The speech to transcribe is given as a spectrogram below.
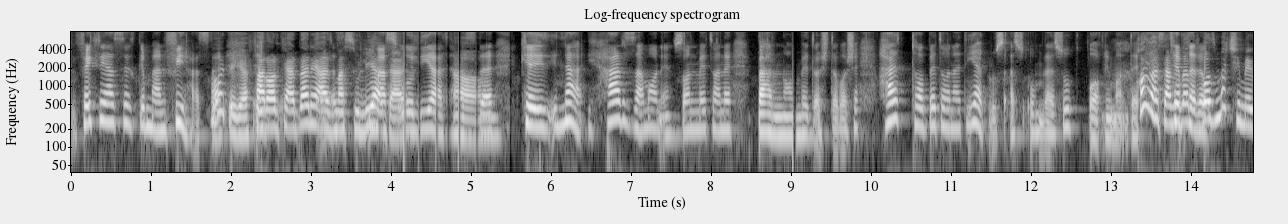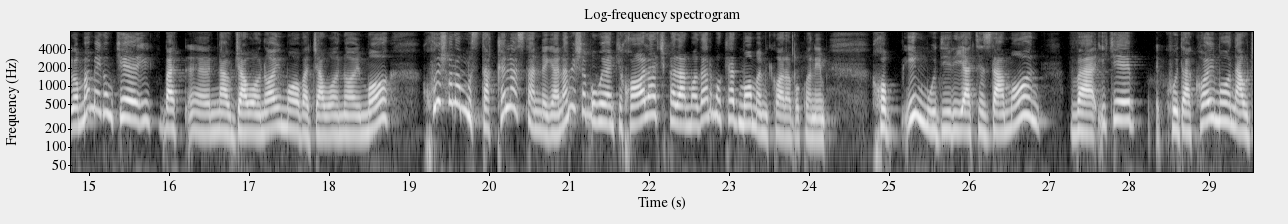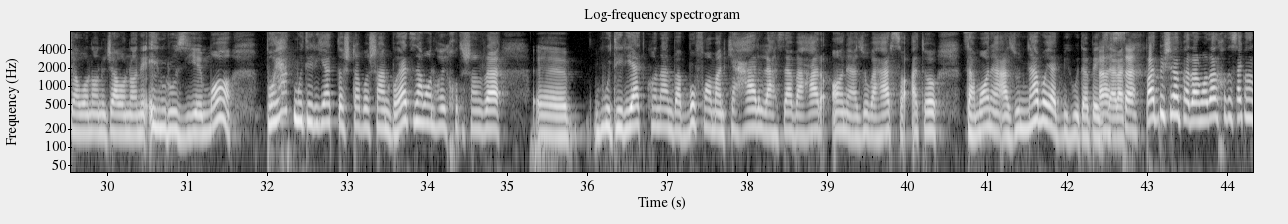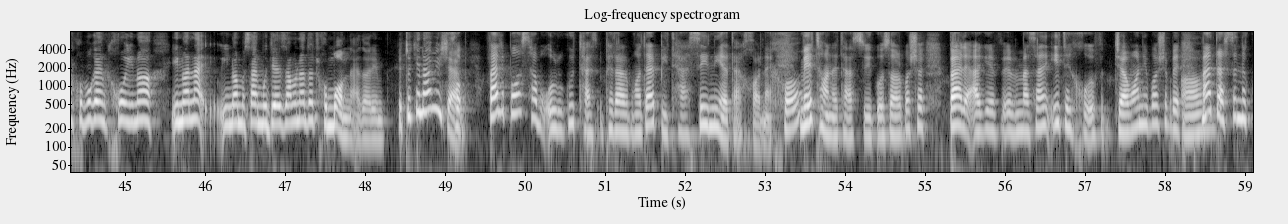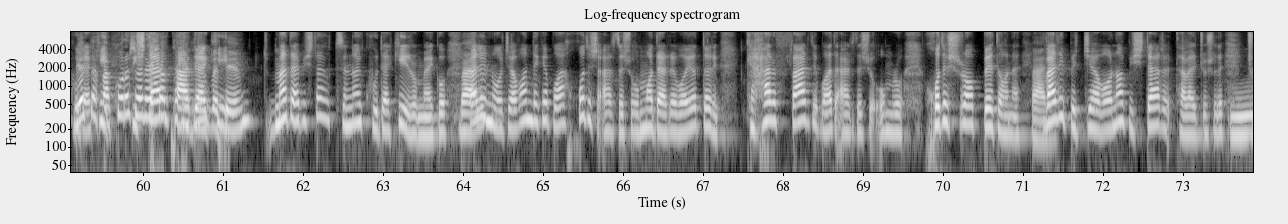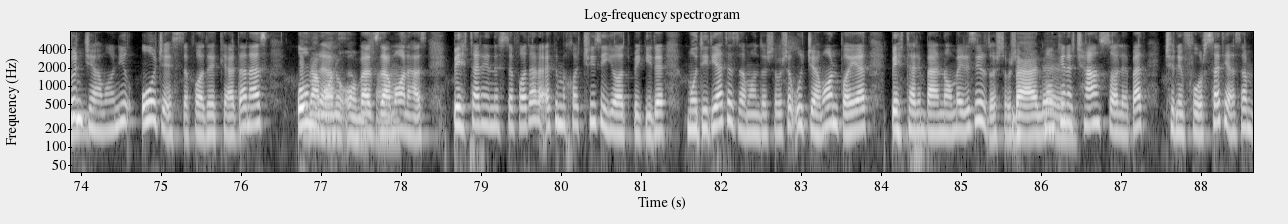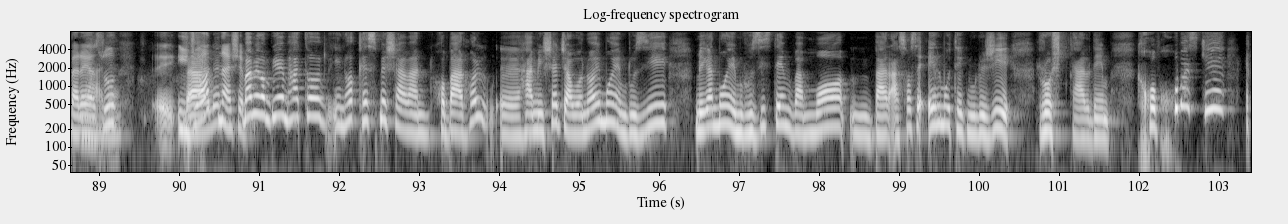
فکری هست که منفی هست. دیگه فرار کردن از مسئولیت. مسئولیت آه. هست که نه هر زمان انسان می‌تونه برنامه داشته باشه حتی بداند یک روز از عمر از او باقی مانده. خانم باز من چی میگم؟ من میگم که نوجوانای ما و جوانای ما خودشون هم مستقل هستن دیگه. نمیشه بگوین که خب حالا هرچی پدر مادر ما کرد ما هم این کارا بکنیم. خب این مدیریت زمان و ای که کودکای ما نوجوانان و جوانان امروزی ما باید مدیریت داشته باشن باید زمانهای خودشان را مدیریت کنن و بفهمن که هر لحظه و هر آن از او و هر ساعت و زمان از او نباید بیهوده بگذرد. احسن. بعد بشینن پدر مادر خود سعی کنن خب بگن خب اینا اینا نه اینا مثلا مدیر زمان ندارن خب ما هم نداریم. تو که نمیشه. خب ولی باز هم الگو تس... پدر مادر بی تاثیر نیه در خانه خب. می‌تونه تاثیر گذار باشه بله اگه مثلا ایت خو- جوانی باشه به آه. من در سن کودکی بیشتر کودکی من در بیشتر سنای کودکی رو میگو بله. ولی نوجوان دیگه باید خودش ارزش ما در روایات داریم که هر فردی باید ارزش عمر رو خودش را بدانه بله. ولی به جوانا بیشتر توجه شده چون جوانی اوج استفاده کردن از عمر زمان و و عمرشان زمان هست بهترین استفاده رو اگه می‌خواد چیزی یاد بگیره مدیریت زمان داشته باشه او جوان باید بهترین برنامه ریزی رو داشته باشه بله. ممکنه چند سال بعد چنین فرصتی اصلا برای از بله. او اه، ایجاد بله. نشه. من میگم بیایم حتی اینها قسم شون. خب به هر حال همیشه جوانای ما امروزی میگن ما امروزیستیم و ما بر اساس علم و تکنولوژی رشد کردیم. خب خوب است که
